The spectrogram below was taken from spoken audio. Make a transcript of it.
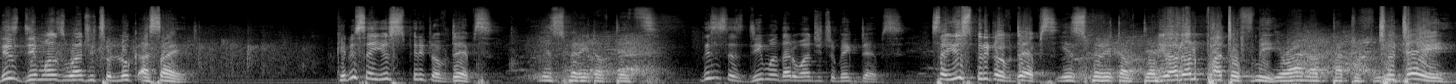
These demons want you to look aside. Can you say, You spirit of depths? You spirit of death. This is a demon that wants you to make depths. Say, You spirit of depths, You spirit of death. you are not part of me. You are not part of me. Today,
